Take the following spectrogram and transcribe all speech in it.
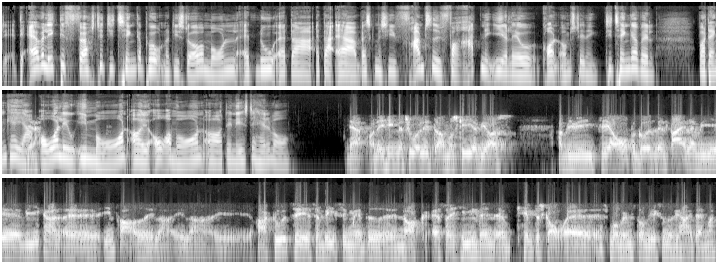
det er vel ikke det første, de tænker på, når de står op om morgenen, at nu er der, at der er, hvad skal man sige, fremtidig forretning i at lave grøn omstilling. De tænker vel, hvordan kan jeg ja. overleve i morgen og i overmorgen og det næste halve år? Ja, og det er helt naturligt, og måske er vi også har vi i flere år begået den fejl, at vi, øh, vi ikke har øh, inddraget eller, eller øh, ragt ud til SMV-segmentet øh, nok, altså hele den øh, kæmpe skov af små og mellemstore virksomheder, vi har i Danmark.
